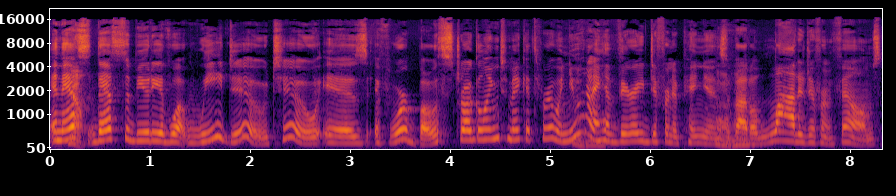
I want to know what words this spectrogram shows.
and that's No. that's the beauty of what we do too. Is if we're both struggling to make it through, and you and I Mm-hmm. have very different opinions about a lot of different films,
